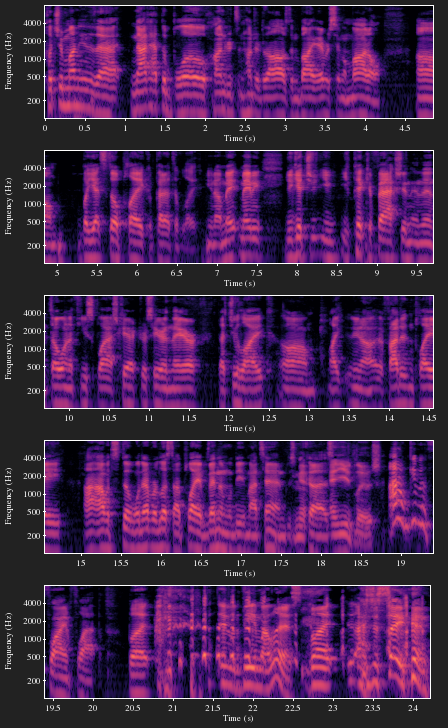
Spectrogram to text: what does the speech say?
put your money into that, not have to blow hundreds and hundreds of dollars and buy every single model. um, but yet still play competitively. You know, may, maybe you get you, you you pick your faction and then throw in a few splash characters here and there that you like. Um, like you know, if I didn't play. I I would still, whatever list I play, Venom would be my ten, just Yeah, because and you'd lose. I don't give a flying flap, but it would be in my list. But I was just saying,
